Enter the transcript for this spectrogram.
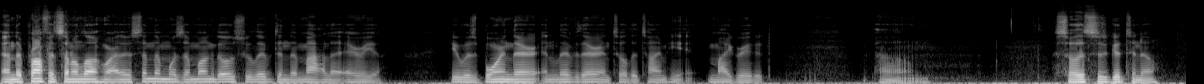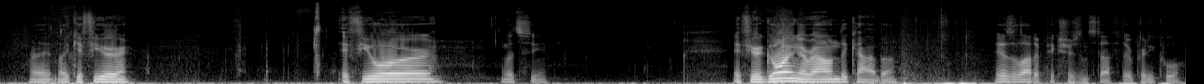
And the Prophet ﷺ was among those who lived in the Ma'la area. He was born there and lived there until the time he migrated. Um, so this is good to know, right? Like if you're, if you're, let's see, if you're going around the Kaaba, here's a lot of pictures and stuff. They're pretty cool.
